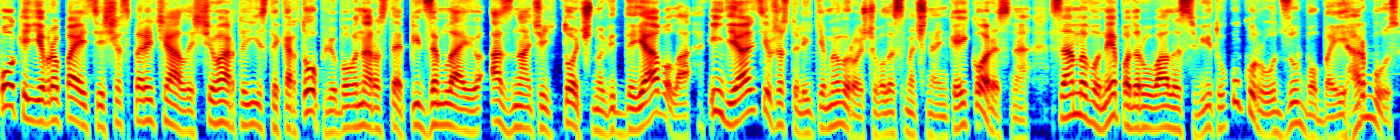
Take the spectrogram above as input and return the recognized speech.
Поки європейці ще сперечали, що варто їсти картоплю, бо вона росте під землею, а значить точно від диявола, індіанці вже століттями вирощували смачненьке і корисне. Саме вони подарували світу кукурудзу, бобе і гарбуз.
